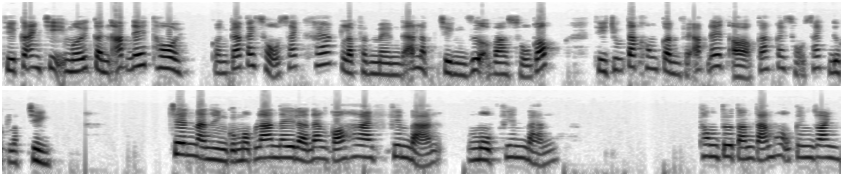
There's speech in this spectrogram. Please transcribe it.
thì các anh chị mới cần update thôi. Còn các cái sổ sách khác là phần mềm đã lập trình dựa vào sổ gốc thì chúng ta không cần phải update ở các cái sổ sách được lập trình. Trên màn hình của Mộc Lan đây là đang có hai phiên bản, một phiên bản thông tư 88 hộ kinh doanh,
